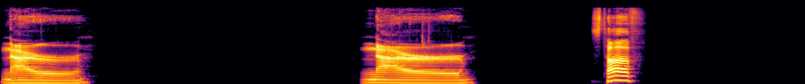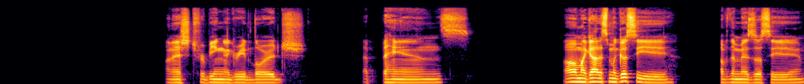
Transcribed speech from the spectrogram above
Nar. Nar. It's tough. Punished for being a greed lord. hands. Oh my god, it's Magusi of the Mizosi.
